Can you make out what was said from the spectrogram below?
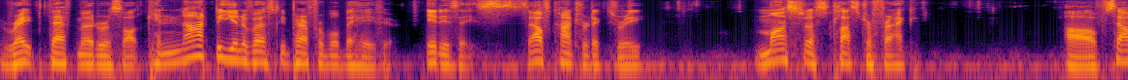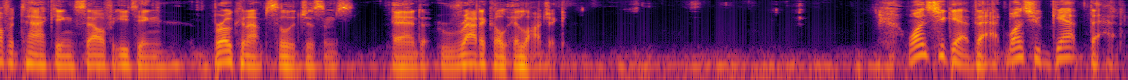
Rape, theft, murder, assault cannot be universally preferable behavior. It is a self-contradictory, monstrous clusterfuck of self-attacking, self-eating, broken up syllogisms and radical illogic. Once you get that, once you get that,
